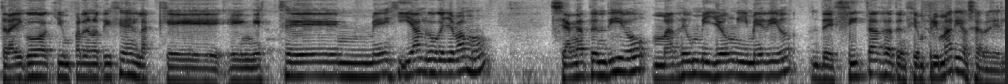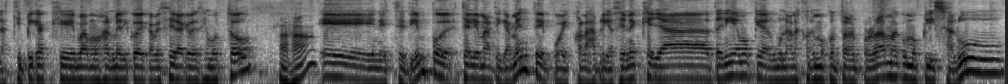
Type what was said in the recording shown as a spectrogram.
traigo aquí un par de noticias en las que en este mes y algo que llevamos se han atendido más de un millón y medio de citas de atención primaria, o sea, de las típicas que vamos al médico de cabecera que decimos todos, eh, en este tiempo, eh, telemáticamente, pues con las aplicaciones que ya teníamos, que algunas las hemos contado en el programa, como Clic Salud,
